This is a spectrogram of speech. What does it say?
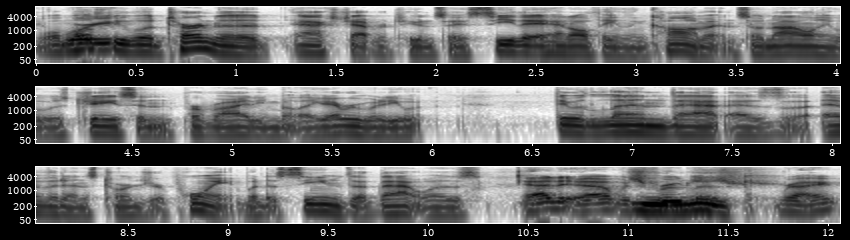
Well, most you- people would turn to Acts chapter two and say, "See, they had all things in common." So not only was Jason providing, but like everybody, would, they would lend that as uh, evidence towards your point. But it seems that that was that, that was Unique. fruitless, right?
